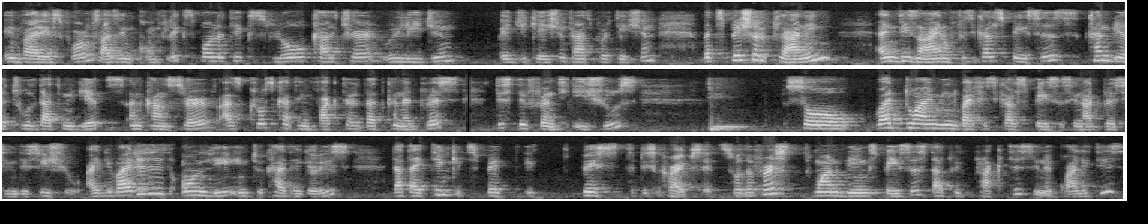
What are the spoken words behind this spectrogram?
in various forms, as in conflicts, politics, law, culture, religion, education, transportation, but spatial planning and design of physical spaces can be a tool that mediates and can serve as cross-cutting factor that can address these different issues. So what do I mean by physical spaces in addressing this issue? I divided it only into categories that I think it's it best describes it. So the first one being spaces that we practice inequalities,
